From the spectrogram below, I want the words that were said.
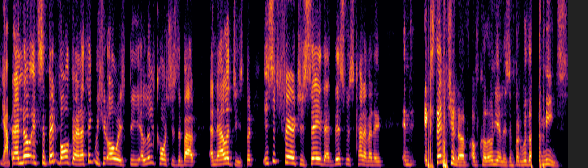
Yeah. And I know it's a bit vulgar, and I think we should always be a little cautious about analogies. But is it fair to say that this was kind of an, an extension of, of colonialism, but with other means?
